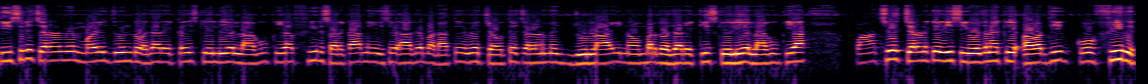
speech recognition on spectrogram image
तीसरी चरण में मई जून 2021 के लिए लागू किया, फिर सरकार ने इसे आगे बढ़ाते हुए चौथे चरण में जुलाई नवंबर 2021 के लिए लागू किया। पाँचवें चरण के इस योजना की अवधि को फिर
